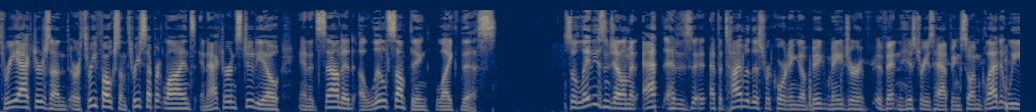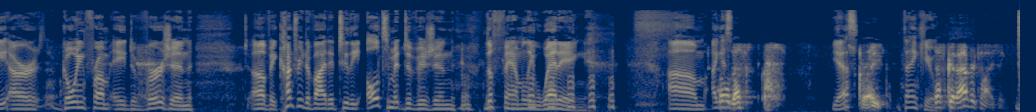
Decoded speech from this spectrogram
three actors on or three folks on three separate lines, an actor in studio, and it sounded a little something like this. So, ladies and gentlemen, at, at at the time of this recording, a big major event in history is happening. So, I'm glad that we are going from a diversion of a country divided to the ultimate division, the family wedding. Um, I guess. Oh, that's yes. great. Thank you. That's good advertising.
